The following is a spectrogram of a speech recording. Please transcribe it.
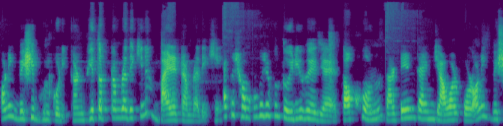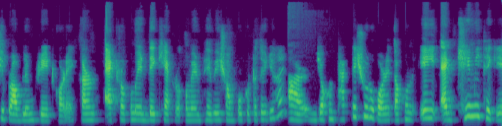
অনেক বেশি ভুল করি। কারণ ভেতরটা আমরা দেখি না বাইরেটা আমরা দেখি। একটা সম্পর্ক যখন তৈরি হয়ে যায়, তখন সার্টেন টাইম যাওয়ার পর অনেক বেশি প্রবলেম ক্রিয়েট করে। কারণ এক রকমের দেখে এক রকমের ভেবে সম্পর্কটা তৈরি হয়। আর যখন থাকতে শুরু করে, তখন এই একঘেয়েমি থেকে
